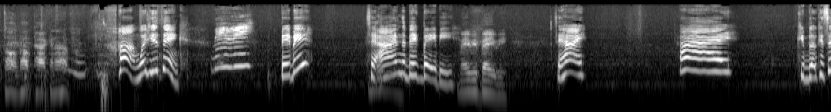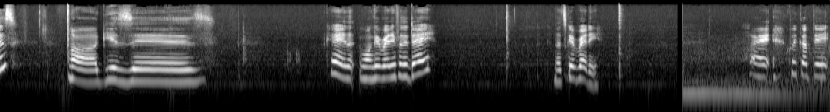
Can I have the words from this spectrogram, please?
It's all about packing up. Huh? What do you think? Baby. Baby? Say, I'm the big baby. Maybe baby. Say hi. Hi. Can you blow kisses? Aw, kisses. Okay, let- wanna get ready for the day? Let's get ready. Alright, quick update.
